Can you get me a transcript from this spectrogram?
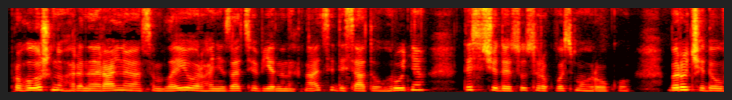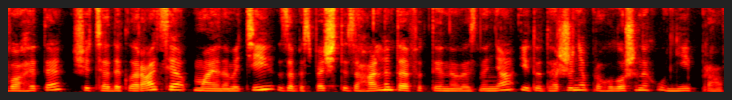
проголошену Генеральною асамблеєю Організації Об'єднаних Націй 10 грудня 1948 року, беручи до уваги те, що ця декларація має на меті забезпечити загальне та ефективне визнання і додержання проголошених у ній прав.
